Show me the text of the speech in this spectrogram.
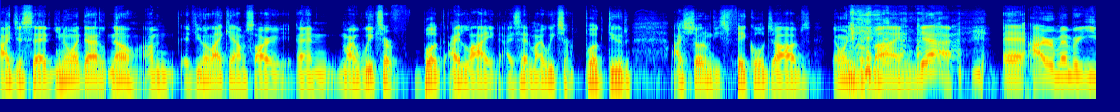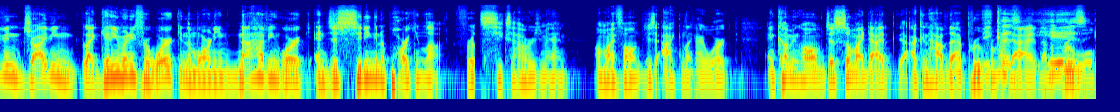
I just said, you know what, Dad? No, I'm. If you don't like it, I'm sorry. And my weeks are booked. I lied. I said my weeks are booked, dude. I showed him these fake old jobs. They weren't even mine. Yeah. And I remember even driving, like getting ready for work in the morning, not having work, and just sitting in a parking lot for six hours, man, on my phone, just acting like I worked, and coming home just so my dad, I can have that approved for my dad, that his approval.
